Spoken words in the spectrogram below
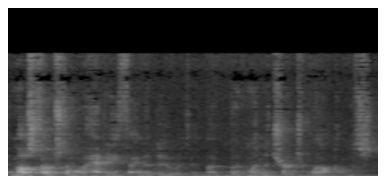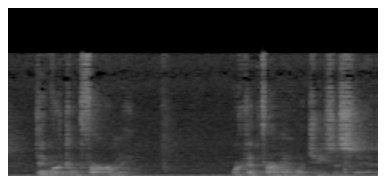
that most folks don't want to have anything to do with it. But, but when the church welcomes, then we're confirming. We're confirming what Jesus said.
